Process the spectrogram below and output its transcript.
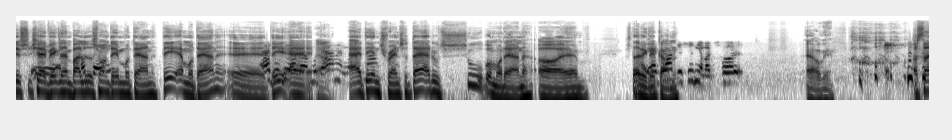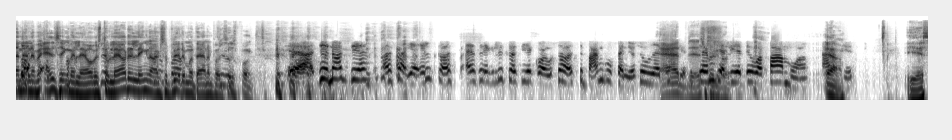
Det synes jeg i virkeligheden bare lyder som om, det er moderne. Det er moderne. Øh, det, det er er, at moderne ja, det er en trend, så der er du super moderne og øh, stadigvæk Jeg har lidt gammel. det, siden jeg var 12. Ja, okay. Og sådan er det med alting, man laver. Hvis du laver det længe nok, så bliver det moderne på et tidspunkt. Ja, det er nok det. Og så, jeg elsker også, altså jeg kan lige så godt sige, jeg går jo så også til banko, fandt jeg så ud af, Ja, det, det er det jeg lige, at det var farmor. Ja. Yes.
